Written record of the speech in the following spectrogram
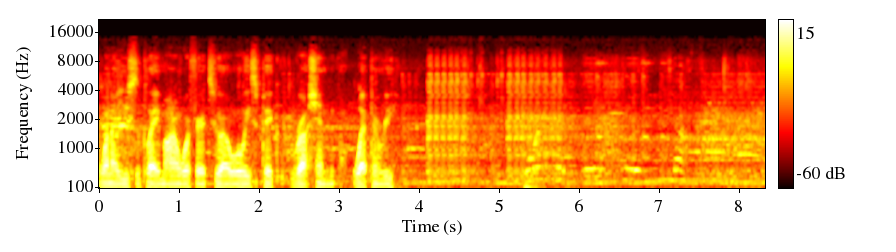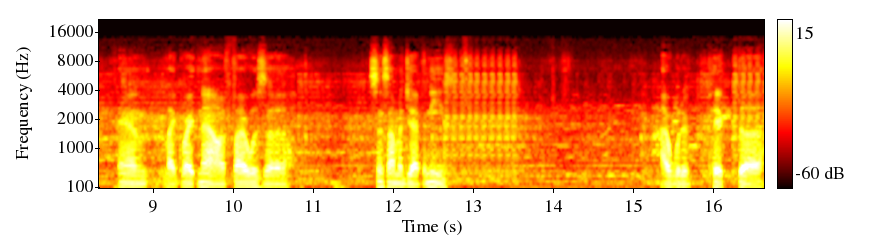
when I used to play Modern Warfare 2, I always pick Russian weaponry. And like right now, if I was a since I'm a Japanese, I would have picked the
